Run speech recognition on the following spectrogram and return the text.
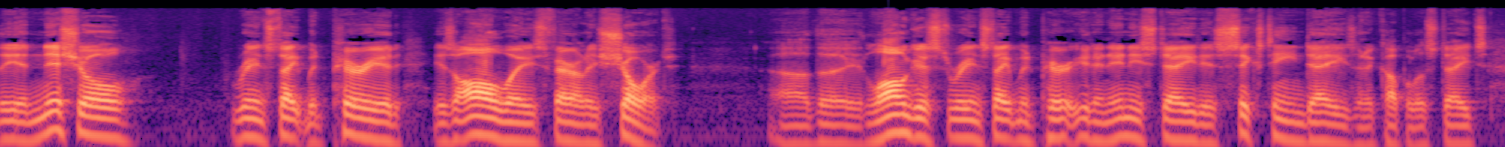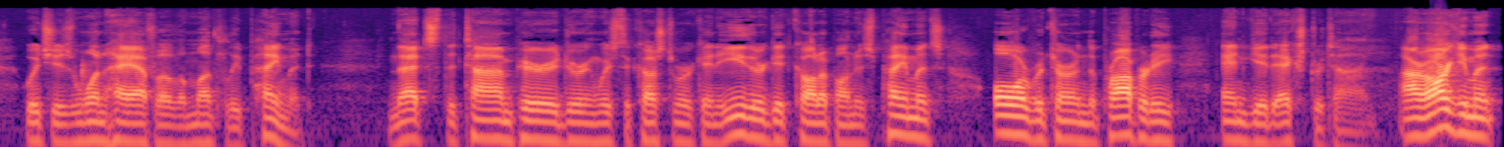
the initial reinstatement period is always fairly short. Uh, the longest reinstatement period in any state is 16 days in a couple of states, which is one half of a monthly payment. And that's the time period during which the customer can either get caught up on his payments or return the property and get extra time. Our argument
